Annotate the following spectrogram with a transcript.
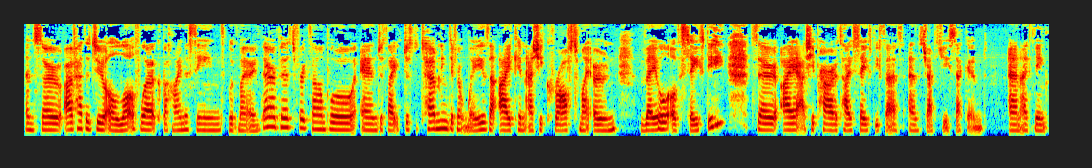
And so I've had to do a lot of work behind the scenes with my own therapist, for example, and just like just determining different ways that I can actually craft my own veil of safety. So I actually prioritize safety first and strategy second. And I think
